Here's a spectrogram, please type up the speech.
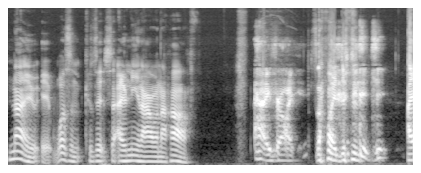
No, it wasn't because it's only an hour and a half. Oh, right. So I didn't. I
